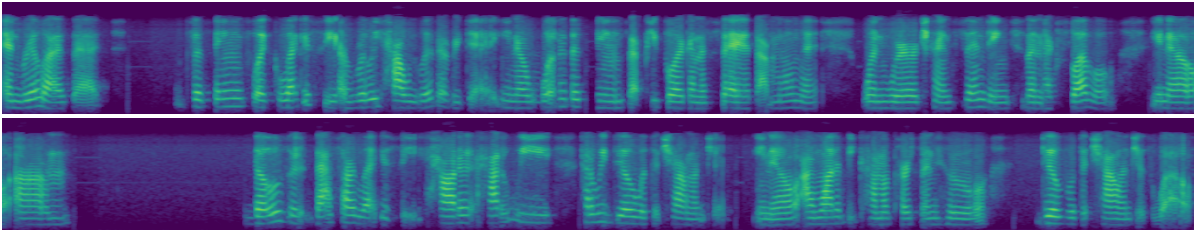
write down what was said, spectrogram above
and realize that the things like legacy are really how we live every day. You know, what are the things that people are going to say at that moment when we're transcending to the next level? You know, um, those are that's our legacy. How do how do we how do we deal with the challenges? You know, I want to become a person who deals with the challenge as well.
